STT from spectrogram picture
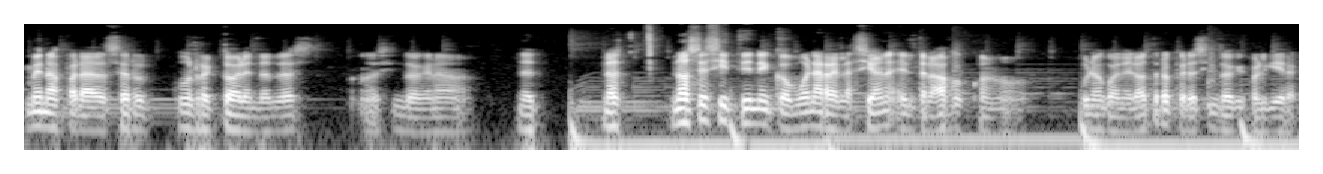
menos para ser un rector, ¿entendés? No, siento que no, no, sé si tiene como una relación el trabajo con uno con el otro, pero siento que cualquiera.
